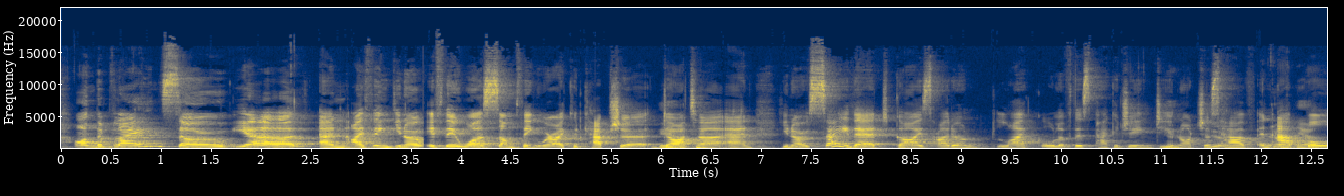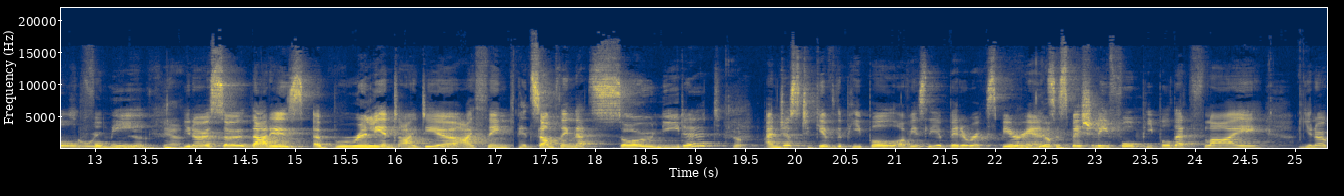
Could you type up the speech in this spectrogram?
on the plane." So, yeah, and I think, you know, if there was something where I could capture data and you know, say that, guys, I don't like all of this packaging. Do you not just Yeah. have an apple So for we- me? yeah. Yeah. You know, so that is a brilliant idea. I think it's something that's so needed. Yep. And just to give the people obviously a better experience, Yep. especially for people that fly, you know,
